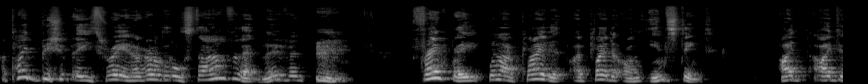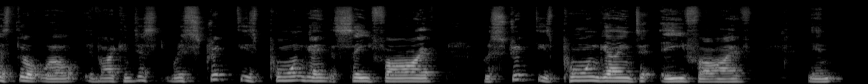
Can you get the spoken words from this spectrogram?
I played bishop e3 and I got a little star for that move. And frankly, when I played it, I played it on instinct. I, I just thought, well, if I can just restrict his pawn going to c5, restrict his pawn going to e5, then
